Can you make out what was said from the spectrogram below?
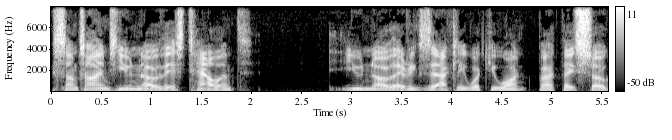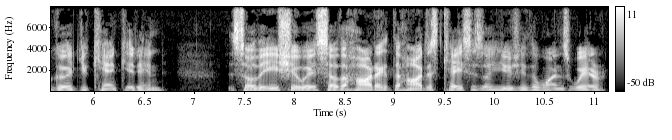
Sometimes you know there's talent, you know they're exactly what you want, but they're so good you can't get in. So the issue is, so the harder, the hardest cases are usually the ones where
